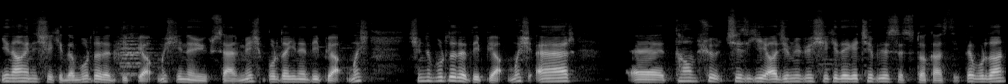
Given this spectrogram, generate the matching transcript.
Yine aynı şekilde burada da dip yapmış, yine yükselmiş. Burada yine dip yapmış. Şimdi burada da dip yapmış. Eğer e, tam şu çizgiyi acemli bir şekilde geçebilirse stokastikte buradan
